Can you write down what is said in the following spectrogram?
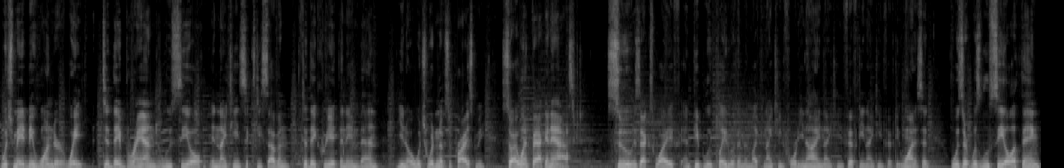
which made me wonder wait, did they brand Lucille in 1967? Did they create the name then? You know, which wouldn't have surprised me. So I went back and asked Sue, his ex wife, and people who played with him in like 1949, 1950, 1951. I said, was, there, was Lucille a thing?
